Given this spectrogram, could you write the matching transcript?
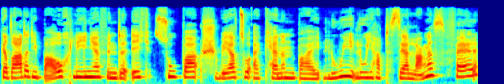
Gerade die Bauchlinie finde ich super schwer zu erkennen bei Louis. Louis hat sehr langes Fell.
